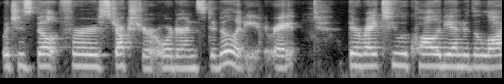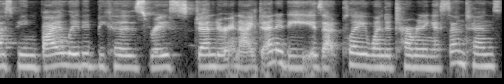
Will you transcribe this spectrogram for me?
which is built for structure order and stability right their right to equality under the law is being violated because race, gender, and identity is at play when determining a sentence,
